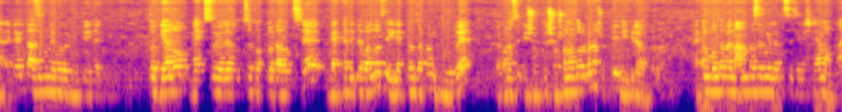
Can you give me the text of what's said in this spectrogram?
হয় এটা একটা আজীবন এভাবে ঘুরতেই থাকবে। তো গেল ম্যাক্সওয়েলের হচ্ছে তত্ত্বটা হচ্ছে, ব্যাখ্যা দিতে পারল যে ইলেকট্রন যখন ঘুরবে হচ্ছে শক্তি করবে না, শক্তি বিকিরণ করবে এখন বলতে জিনিসটা এমন না,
